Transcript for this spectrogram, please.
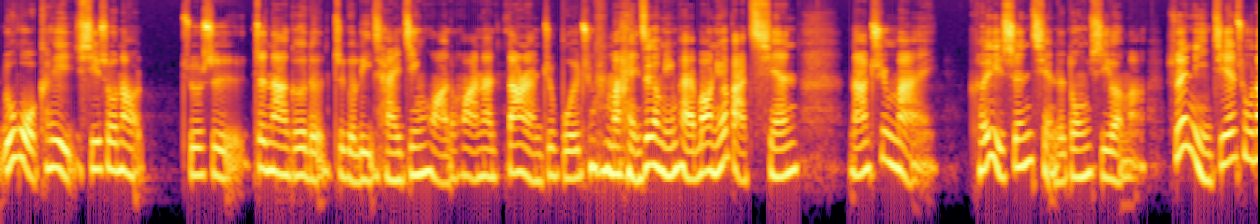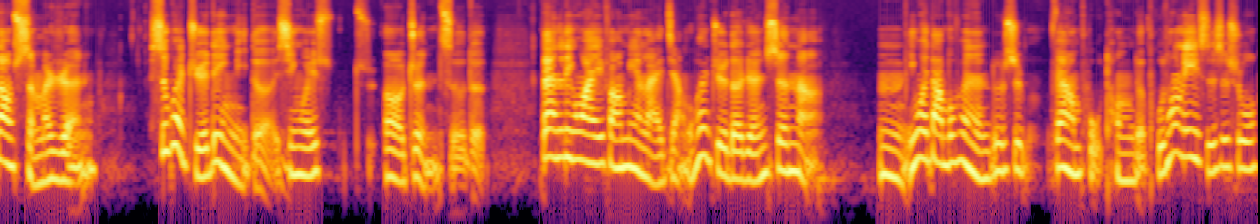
如果可以吸收到就是郑大哥的这个理财精华的话，那当然就不会去 买这个名牌包，你会把钱拿去买可以生钱的东西了嘛？所以你接触到什么人是会决定你的行为呃准则的。但另外一方面来讲，我会觉得人生呐、嗯，因为大部分人都是非常普通的。普通的意思是说，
